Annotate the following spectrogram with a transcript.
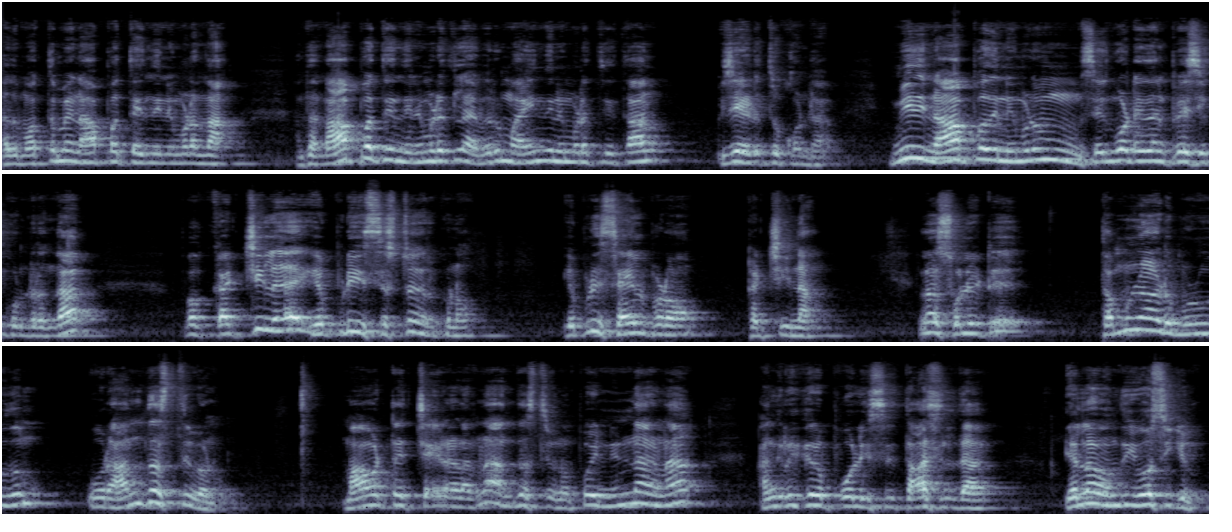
அது மொத்தமே நாற்பத்தைந்து நிமிடம் தான். அந்த நாற்பத்தைந்து நிமிடத்தில் வெறும் ஐந்து நிமிடத்தை தான் விஜய் எடுத்துக்கொண்டார் மீதி நாற்பது நிமிடம் செங்கோட்டை தான் பேசி கொண்டிருந்தார். இப்போ கட்சியில் எப்படி சிஸ்டம் இருக்கணும்? எப்படி செயல்படும் கட்சினா எல்லாம் சொல்லிவிட்டு தமிழ்நாடு முழுவதும் ஒரு அந்தஸ்து வேணும். மாவட்ட செயலாளர்னா அந்தஸ்து வேணும். போய் நின்னாங்கன்னா அங்கே இருக்கிற போலீஸு தாசில்தார் எல்லாம் வந்து யோசிக்கணும்.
